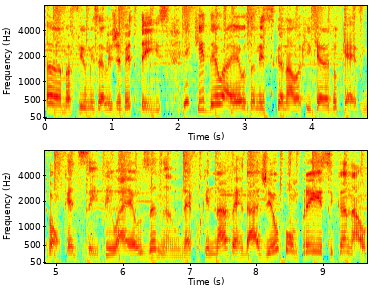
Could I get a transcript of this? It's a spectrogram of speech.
ama filmes LGBTs e que deu a Elsa nesse canal aqui que era do Kevin. Bom, quer dizer, deu a Elsa não, né? Porque na verdade eu comprei esse canal.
